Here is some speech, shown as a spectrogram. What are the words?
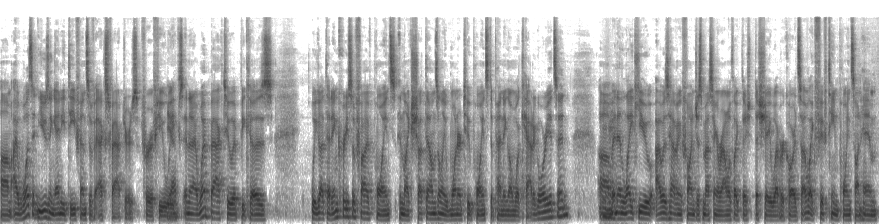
Um, I wasn't using any defensive X factors for a few weeks, yeah. and then I went back to it because we got that increase of five points, and like shutdowns only one or two points depending on what category it's in. Um, mm-hmm. And then, like you, I was having fun just messing around with like the, the Shea Weber card. So I have like 15 points on him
